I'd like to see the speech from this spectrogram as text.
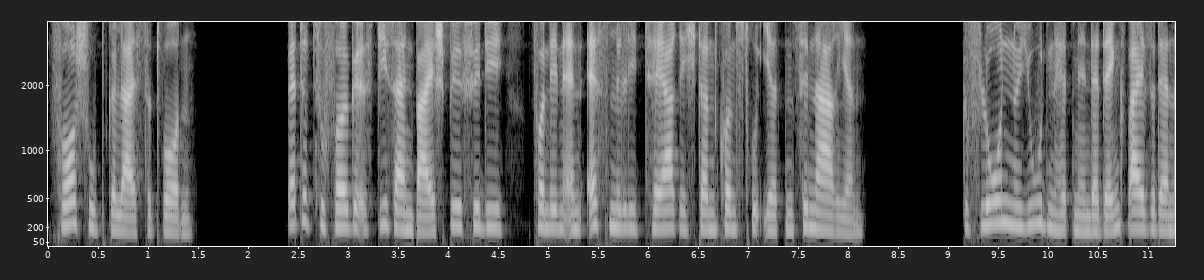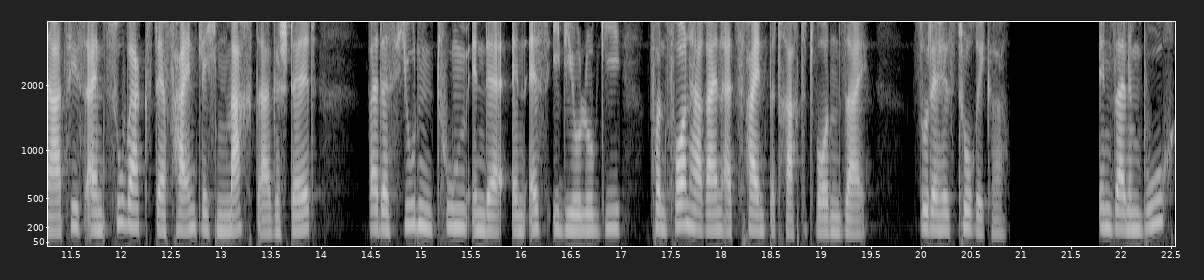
Vorschub geleistet worden. Wette zufolge ist dies ein Beispiel für die von den NS-Militärrichtern konstruierten Szenarien. Geflohene Juden hätten in der Denkweise der Nazis einen Zuwachs der feindlichen Macht dargestellt, weil das Judentum in der NS-Ideologie von vornherein als Feind betrachtet worden sei, so der Historiker. In seinem Buch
